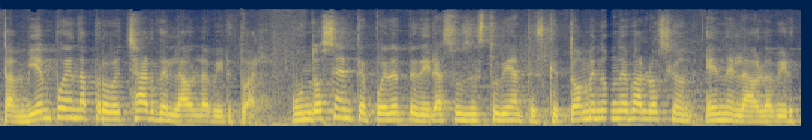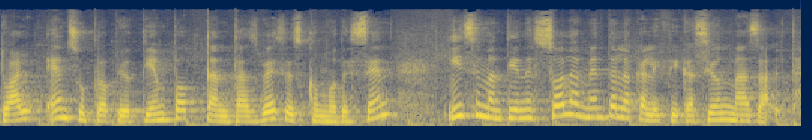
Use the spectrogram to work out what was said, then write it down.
también pueden aprovechar del aula virtual. Un docente puede pedir a sus estudiantes que tomen una evaluación en el aula virtual en su propio tiempo tantas veces como deseen y se mantiene solamente la calificación más alta.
